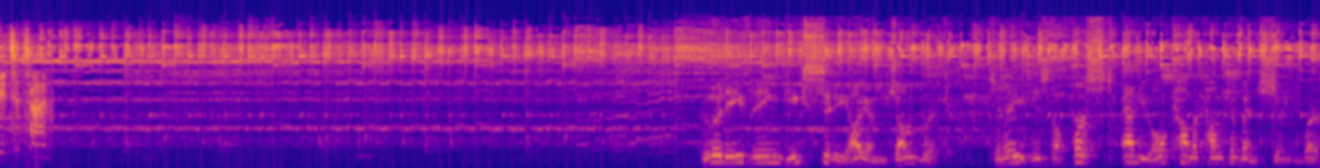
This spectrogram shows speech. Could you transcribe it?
Pizza time. Good evening, Geek City. I am John Brick. Today is the first annual Comic Con convention where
